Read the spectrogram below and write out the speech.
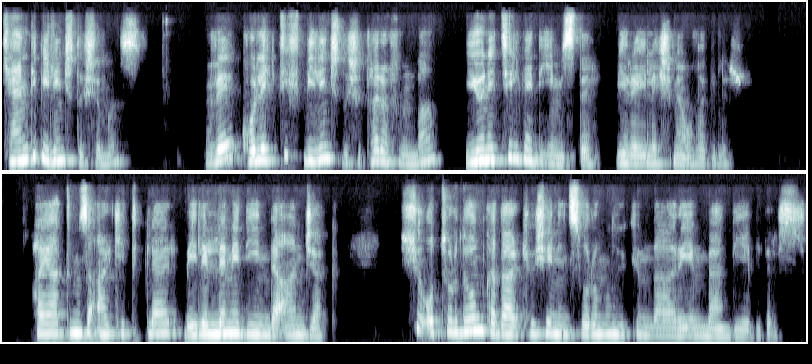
kendi bilinç dışımız ve kolektif bilinç dışı tarafından yönetilmediğimizde bireyleşme olabilir. Hayatımızı arketipler belirlemediğinde ancak şu oturduğum kadar köşenin sorumlu hükümdarıyım ben diyebiliriz.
